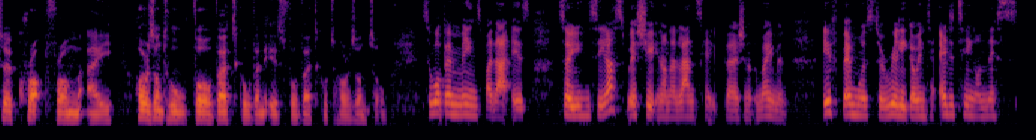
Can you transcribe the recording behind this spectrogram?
to crop from a horizontal for vertical than it is for vertical to horizontal. So, what Ben means by that is so you can see us, we're shooting on a landscape version at the moment. If Ben was to really go into editing on this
